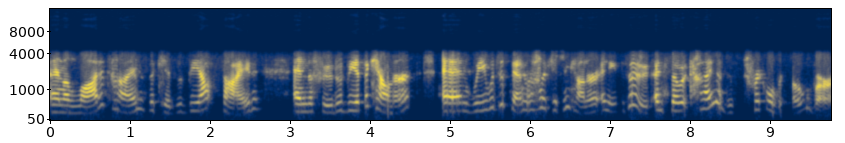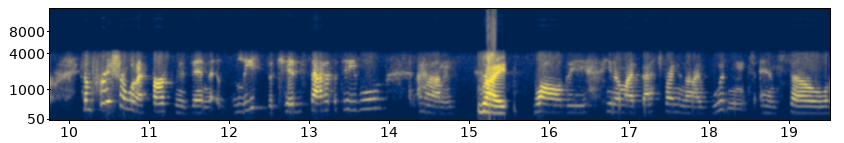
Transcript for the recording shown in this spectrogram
And a lot of times the kids would be outside and the food would be at the counter and we would just stand around the kitchen counter and eat the food. And so it kind of just trickled over. So I'm pretty sure when I first moved in, at least the kids sat at the table. Um, right. While the, you know, my best friend and I wouldn't. And so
